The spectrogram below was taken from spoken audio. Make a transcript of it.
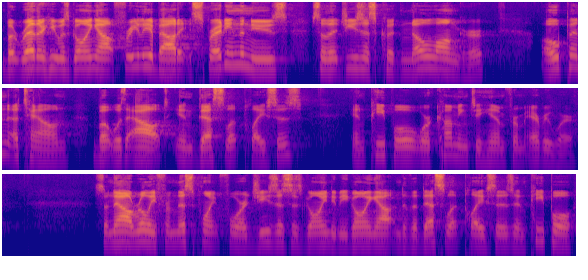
but rather he was going out freely about it, spreading the news so that Jesus could no longer open a town, but was out in desolate places, and people were coming to him from everywhere. So now, really, from this point forward, Jesus is going to be going out into the desolate places, and people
